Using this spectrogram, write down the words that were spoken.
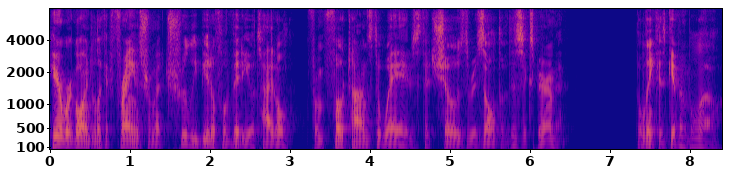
Here we're going to look at frames from a truly beautiful video titled from photons to waves that shows the result of this experiment. The link is given below.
